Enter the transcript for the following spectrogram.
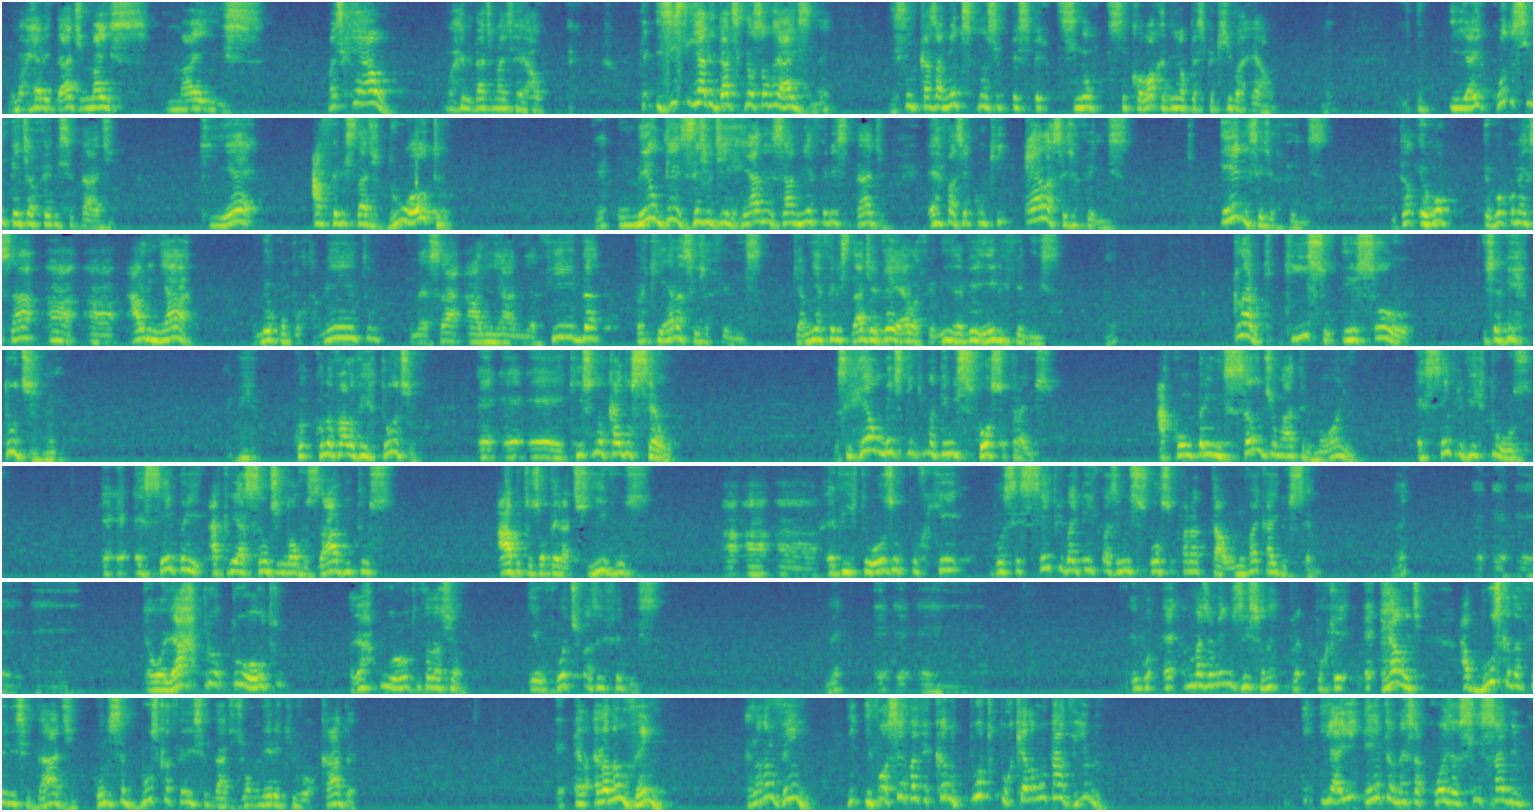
Numa realidade mais, mais, mais real. Uma realidade mais real. Porque existem realidades que não são reais, né? Existem casamentos que não se, se, não se colocam em uma perspectiva real. Né? E, e aí, quando se entende a felicidade, que é a felicidade do outro, né? o meu desejo de realizar a minha felicidade é fazer com que ela seja feliz, que ele seja feliz. Então eu vou eu vou começar a, a alinhar o meu comportamento, começar a alinhar a minha vida para que ela seja feliz. Porque a minha felicidade é ver ela feliz, é ver ele feliz. Né? Claro que, que, isso, isso, isso é virtude. Né? Quando eu falo virtude, é, é, é que isso não cai do céu. Você realmente tem que manter um esforço para isso. A compreensão de um matrimônio é sempre virtuoso. É, é, é, sempre a criação de novos hábitos, hábitos operativos. A, a, a, é virtuoso porque você sempre vai ter que fazer um esforço para tal, não vai cair do céu. Né? É, é, é, é olhar para o outro, olhar para o outro e falar assim: ó, eu vou te fazer feliz. Né? É, é, é, é, mais ou menos isso, né? Porque é, realmente a busca da felicidade, quando você busca a felicidade de uma maneira equivocada, é, ela, ela não vem. Ela não vem. E, e, você vai ficando puto porque ela não está vindo. E, e, aí entra nessa coisa assim, sabe,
